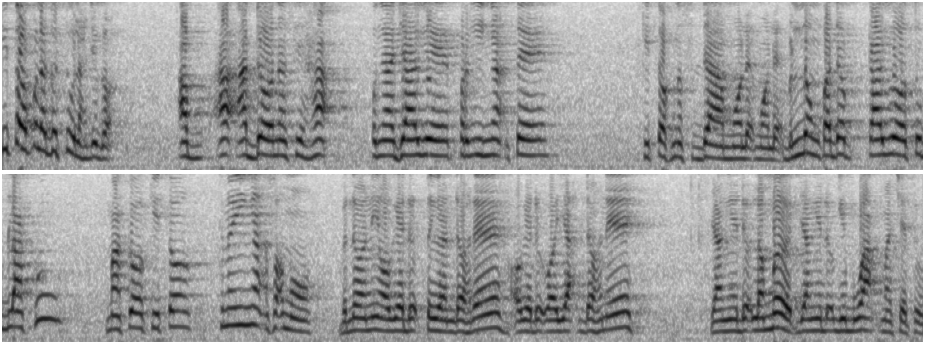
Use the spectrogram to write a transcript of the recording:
Kita pula lah juga. Ada nasihat pengajaran peringatan kita kena sedar molek-molek. Belum pada perkara tu berlaku maka kita kena ingat semua. Benda ni orang duk terang dah orang duk royak dah ni jangan duk lemut jangan duk pergi buat macam tu.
